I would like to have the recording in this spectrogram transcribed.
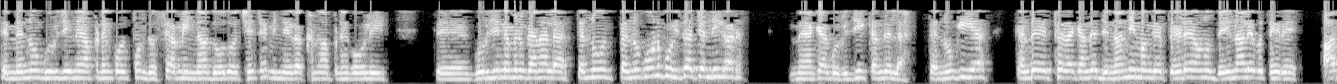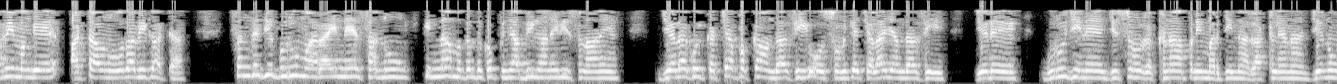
ਤੇ ਮੈਨੂੰ ਗੁਰੂ ਜੀ ਨੇ ਆਪਣੇ ਕੋਲ ਤੁਹਾਨੂੰ ਦੱਸਿਆ ਮਹੀਨਾ ਦੋ ਦੋ 6 6 ਮਹੀਨੇ ਰੱਖਣਾ ਆਪਣੇ ਕੋਲ ਹੀ ਤੇ ਗੁਰੂ ਜੀ ਨੇ ਮੈਨੂੰ ਕਹਿਣਾ ਲੈ ਤੈਨੂੰ ਤੈਨੂੰ ਕੌਣ ਪੁੱਛਦਾ ਚੰਡੀਗੜ੍ਹ ਮੈਂ ਕਿਹਾ ਗੁਰੂ ਜੀ ਕਹਿੰਦੇ ਲੈ ਤੈਨੂੰ ਕੀ ਹੈ ਕਹਿੰਦੇ ਇੱਥੇ ਤਾਂ ਕਹਿੰਦੇ ਜਨਾਨੀ ਮੰਗੇ ਪੇੜੇ ਉਹਨੂੰ ਦੇਣ ਵਾਲੇ ਬਥੇਰੇ ਆਦਮੀ ਮੰਗੇ ਆਟਾ ਉਹਨੂੰ ਉਹਦਾ ਵੀ ਘਾਟਾ ਸੰਗਤ ਜੀ ਗੁਰੂ ਮਹਾਰਾਜ ਨੇ ਸਾਨੂੰ ਕਿੰਨਾ ਮਤਲਬ ਦੇਖੋ ਪੰਜਾਬੀ ਗਾਣੇ ਵੀ ਸੁਣਾਣੇ ਜਿਹੜਾ ਕੋਈ ਕੱਚਾ ਪੱਕਾ ਹੁੰਦਾ ਸੀ ਉਹ ਸੁਣ ਕੇ ਚਲਾ ਜਾਂਦਾ ਸੀ ਜਿਹੜੇ ਗੁਰੂ ਜੀ ਨੇ ਜਿਸ ਨੂੰ ਰੱਖਣਾ ਆਪਣੀ ਮਰਜ਼ੀ ਨਾਲ ਰੱਖ ਲੈਣਾ ਜਿਹਨੂੰ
